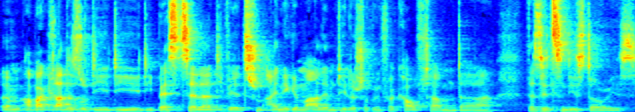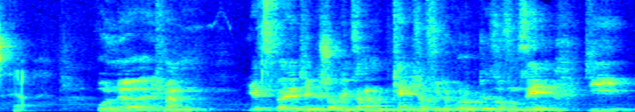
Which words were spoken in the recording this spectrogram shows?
Ähm, aber gerade so die, die, die Bestseller, die wir jetzt schon einige Male im Teleshopping verkauft haben, da, da sitzen die Stories. Ja. Und äh, ich meine, jetzt bei den Teleshopping-Sachen kenne ich auch viele Produkte so vom Sehen, die,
